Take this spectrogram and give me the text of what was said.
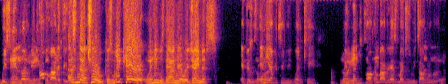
We, we wouldn't be talking about it if it was That's not true because we cared when he was down there with Jameis. If it was any other team, we wouldn't care. We wouldn't be talking about it as much as we talking about it.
